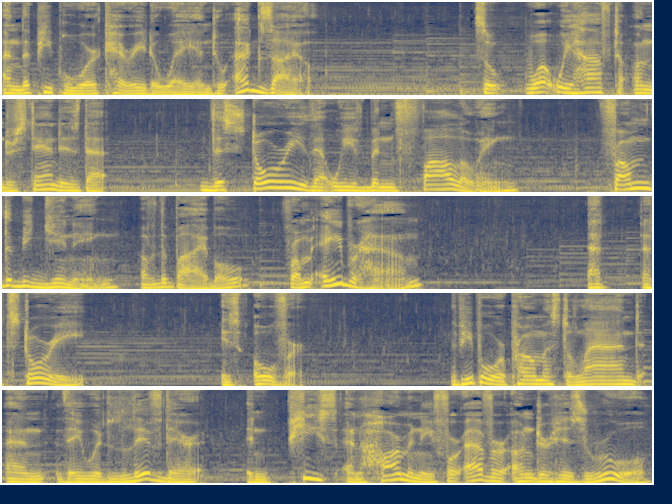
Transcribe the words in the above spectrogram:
and the people were carried away into exile. So, what we have to understand is that the story that we've been following from the beginning of the Bible, from Abraham, that, that story is over. The people were promised a land and they would live there in peace and harmony forever under his rule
